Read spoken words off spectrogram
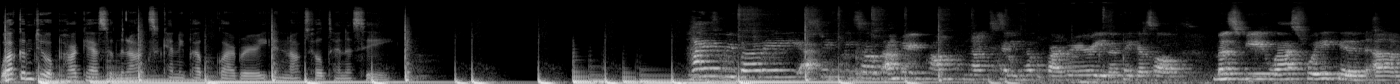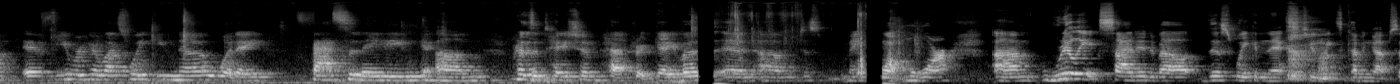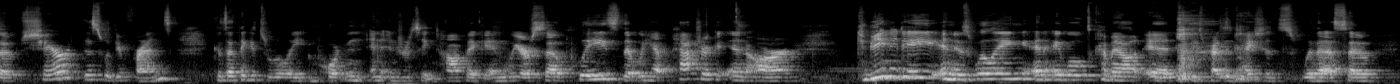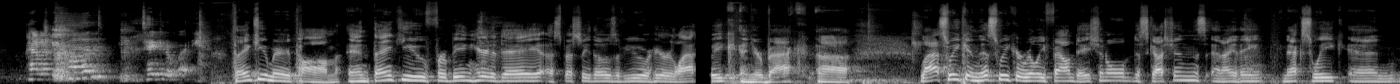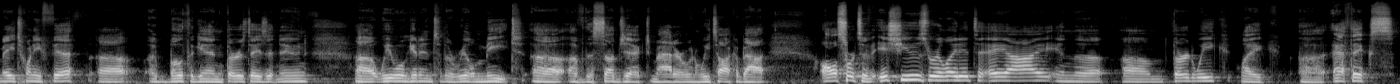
Welcome to a podcast of the Knox County Public Library in Knoxville, Tennessee. Hi, everybody. I think we saw, I'm Mary Palm from Knox County Public Library, and I think I saw most of you last week. And um, if you were here last week, you know what a fascinating um, presentation Patrick gave us, and um, just want more. Um, really excited about this week and the next two weeks coming up. So share this with your friends because I think it's a really important and interesting topic. And we are so pleased that we have Patrick in our community and is willing and able to come out and do these presentations with us. So Patrick take it away. Thank you, Mary Palm, and thank you for being here today, especially those of you who were here last week and you're back. Uh, last week and this week are really foundational discussions, and I think next week and May 25th, uh, both again Thursdays at noon, uh, we will get into the real meat uh, of the subject matter when we talk about all sorts of issues related to AI in the um, third week, like uh, ethics,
